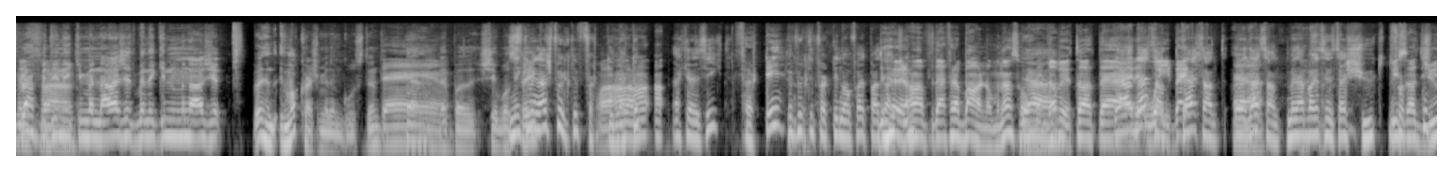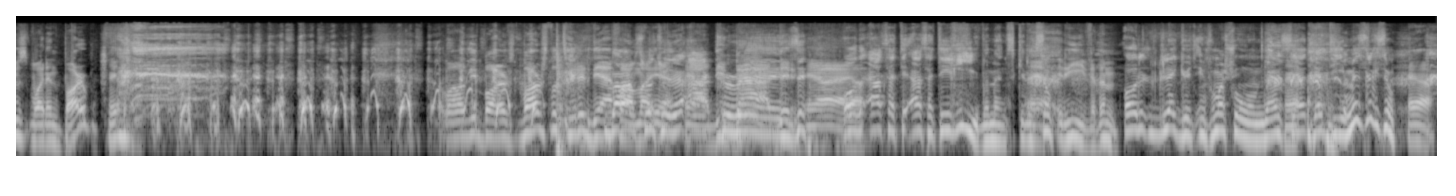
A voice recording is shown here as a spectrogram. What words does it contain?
Til faen. Nicki Minaj, men Nicki Minaj Hun var crushet med en god stund. Nicki Minaj fylte 40 Ah, nettopp. Er ikke det sykt? 40? Hun fylte 40 nå for et par Du dager hører siden. han, Det er fra barndommen hans. Ja. Det Ja, er, det way det back. er sant, det er sant men jeg bare syns det er sjukt. Vi sa Juice var en barb. Hva de barbs, barbs på Twitter, de er faen meg ja, ja, de bader. crazy! Ja, ja, Og jeg har sett de- jeg har sett de rive mennesker, liksom. Rive dem. Og legge ut informasjonen deres. Det De er demons, liksom. Ja.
